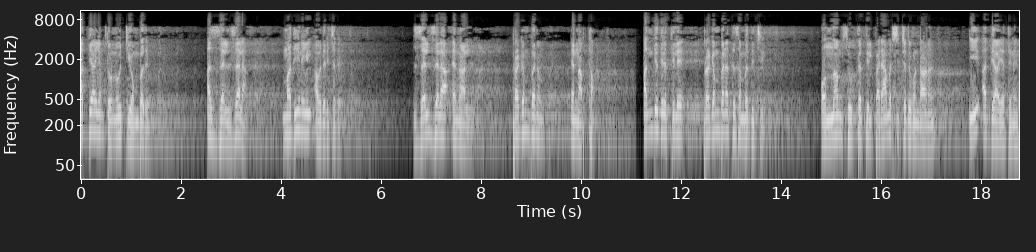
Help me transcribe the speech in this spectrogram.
അധ്യായം തൊണ്ണൂറ്റിയൊമ്പത്. അസൽസല മദീനയിൽ അവതരിച്ചത്. സൽസല എന്നാൽ പ്രകമ്പനം എന്നർത്ഥം. അന്ത്യദിനത്തിലെ പ്രകമ്പനത്തെ സംബന്ധിച്ച് ഒന്നാം സൂക്തത്തിൽ പരാമർശിച്ചതുകൊണ്ടാണ് ഈ അദ്ധ്യായത്തിന്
